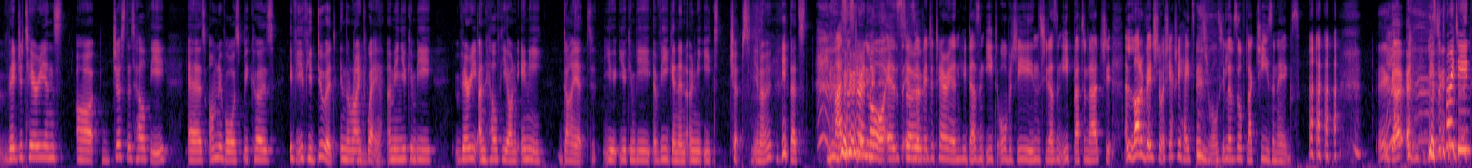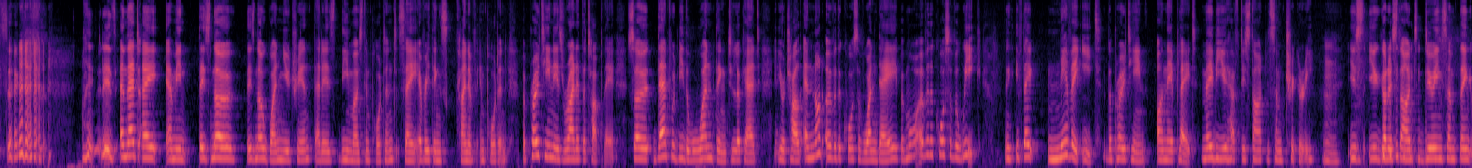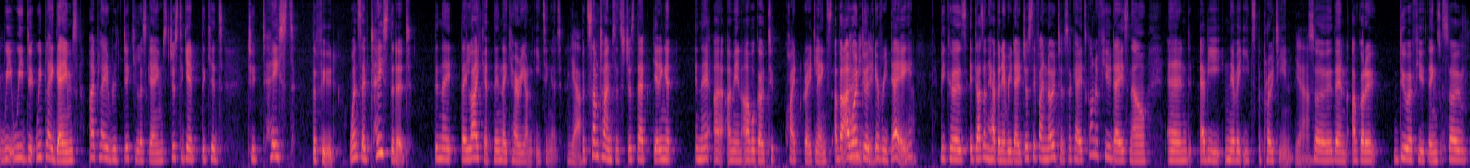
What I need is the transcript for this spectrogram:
Vegetarians are just as healthy as omnivores because if, if you do it in the right mm, way, I mean, you can be very unhealthy on any diet. You, you can be a vegan and only eat chips, you know? That's My sister-in-law is is a vegetarian who doesn't eat aubergines. She doesn't eat butternut. She a lot of vegetables. She actually hates vegetables. she lives off like cheese and eggs. There you go. At least it's protein. so, it is, and that I, I mean, there's no, there's no one nutrient that is the most important. Say everything's kind of important, but protein is right at the top there. So that would be the one thing to look at your child, and not over the course of one day, but more over the course of a week. If they never eat the protein on their plate, maybe you have to start with some trickery. You s- you got to start doing something. We we do we play games. I play ridiculous games just to get the kids to taste the food. Once they've tasted it, then they they like it. Then they carry on eating it. Yeah. But sometimes it's just that getting it in there. I, I mean, I will go to quite great lengths, but I Uh, won't do it too. every day. Yeah. because it doesn't happen every day. Just if I notice, okay, it's gone a few days now and Abby never eats the protein. Yeah. So then I've got to do a few things. So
